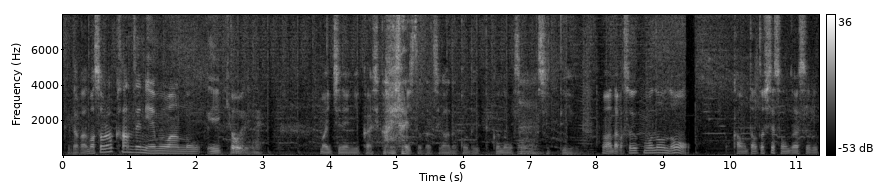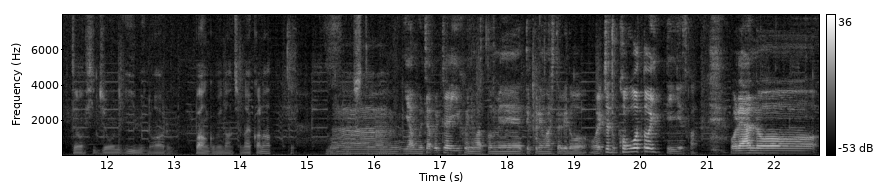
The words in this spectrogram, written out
ててだからまあそれは完全に m 1の影響でねまあ、1年に1回しか見ない人たちがあんなこと言ってくるのもそうだしっていう、まあだからそういうもののカウンターとして存在するっていうのは非常に意味のある番組なんじゃないかなってう思いましたね。いやむちゃくちゃいい風にまとめてくれましたけど俺ちょっと小言言っていいですか？俺あの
